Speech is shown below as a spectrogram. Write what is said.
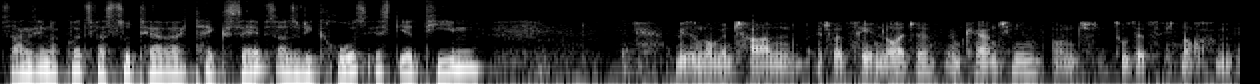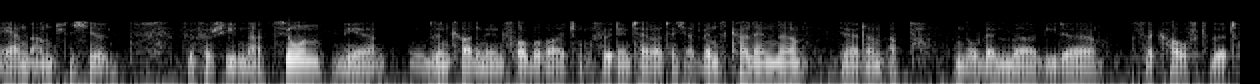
Sagen Sie noch kurz was zu TerraTech selbst, also wie groß ist Ihr Team? Wir sind momentan etwa zehn Leute im Kernteam und zusätzlich noch Ehrenamtliche für verschiedene Aktionen. Wir sind gerade in den Vorbereitungen für den TerraTech Adventskalender, der dann ab November wieder verkauft wird.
